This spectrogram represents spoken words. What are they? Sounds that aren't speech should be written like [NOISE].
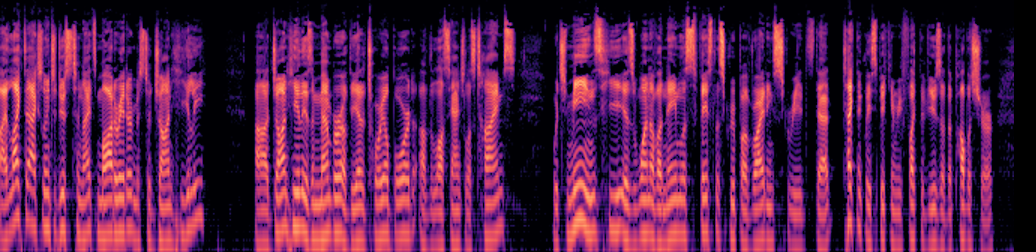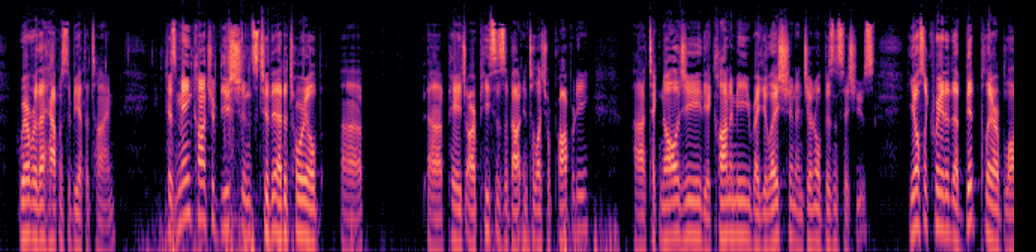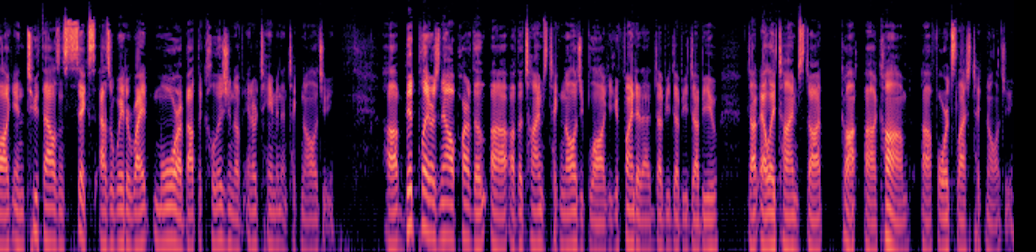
I'd like to actually introduce tonight's moderator, Mr. Jon Healey. Uh, Jon Healey is a member of the editorial board of the Los Angeles Times, which means he is one of a nameless, faceless group of writing screeds that, technically speaking, reflect the views of the publisher, whoever that happens to be at the time. His main contributions to the editorial uh, uh, page are pieces about intellectual property, uh, technology, the economy, regulation, and general business issues. He also created a BitPlayer blog in 2006 as a way to write more about the collision of entertainment and technology. Uh, BitPlayer is now a part of the, uh, of the Times technology blog. You can find it at www.latimes.com uh, forward slash technology.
